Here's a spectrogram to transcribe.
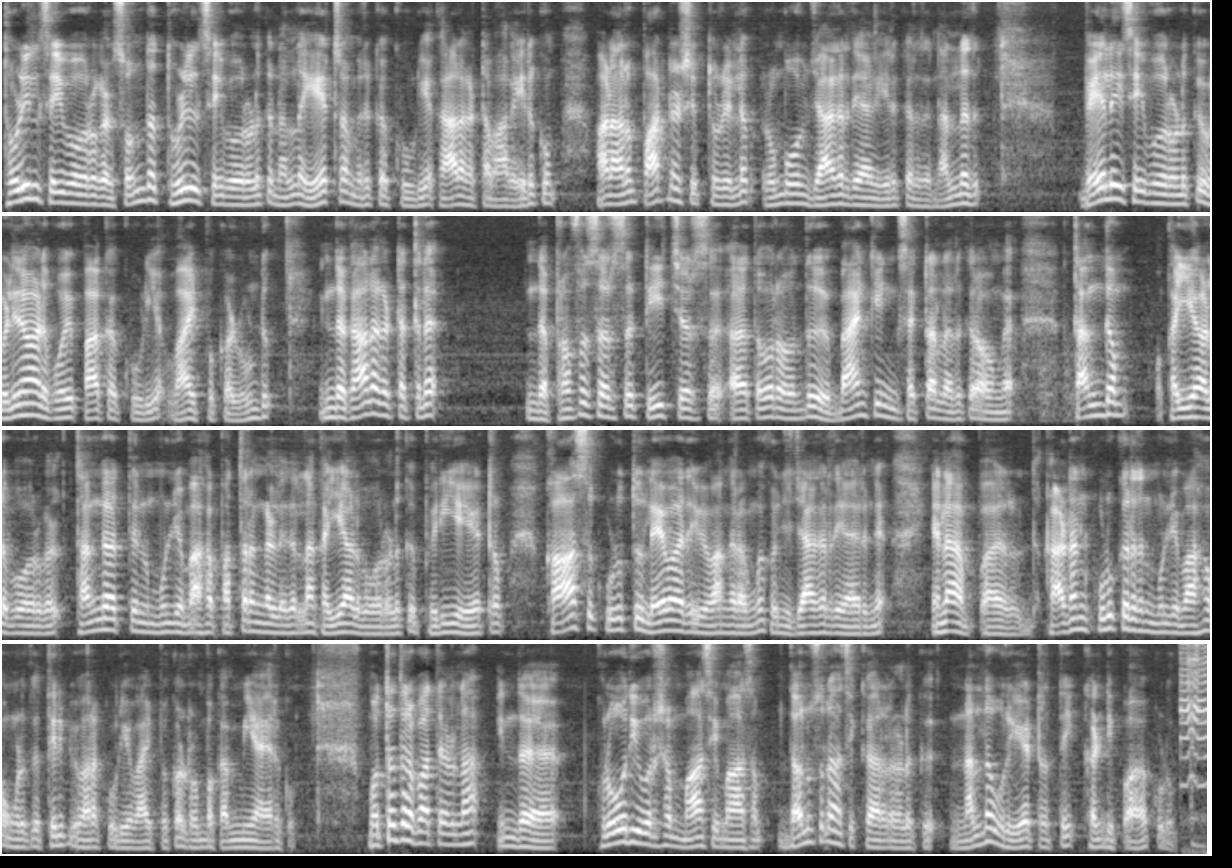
தொழில் செய்பவர்கள் சொந்த தொழில் செய்பவர்களுக்கு நல்ல ஏற்றம் இருக்கக்கூடிய காலகட்டமாக இருக்கும். ஆனாலும் பார்ட்னர்ஷிப் தொழிலில் ரொம்பவும் ஜாகிரதையாக இருக்கிறது நல்லது. வேலை செய்பவர்களுக்கு வெளிநாடு போய் பார்க்கக்கூடிய வாய்ப்புகள் உண்டு. இந்த காலகட்டத்தில் இந்த ப்ரொஃபஸர்ஸு டீச்சர்ஸு அதை தவிர வந்து பேங்கிங் செக்டரில் இருக்கிறவங்க தங்கம் கையாளுபவர்கள் தங்கத்தின் மூலியமாக பத்திரங்கள் இதெல்லாம் கையாளுபவர்களுக்கு பெரிய ஏற்றம். காசு கொடுத்து லேவாதேவி வாங்குறவங்க கொஞ்சம் ஜாகிரதையாக இருங்க. ஏன்னா கடன் கொடுக்கறதன் மூலியமாக உங்களுக்கு திருப்பி வரக்கூடிய வாய்ப்புகள் ரொம்ப கம்மியாக இருக்கும். மொத்தத்தில் பார்த்தீங்கன்னா இந்த குரோதி வருஷம் மாசி மாதம் தனுசு ராசிக்காரர்களுக்கு நல்ல ஒரு ஏற்றத்தை கண்டிப்பாக கொடுக்கும்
